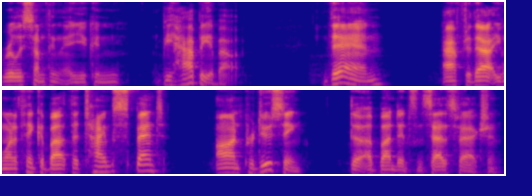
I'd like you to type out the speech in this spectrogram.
really something that you can be happy about? Then, after that, you want to think about the time spent on producing the abundance and satisfaction.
